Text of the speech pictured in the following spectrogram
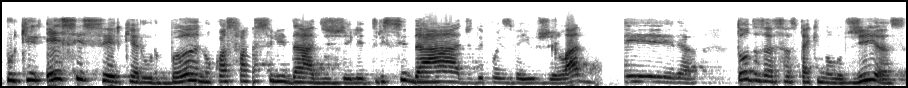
Porque esse ser que era urbano, com as facilidades de eletricidade, depois veio geladeira, todas essas tecnologias,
